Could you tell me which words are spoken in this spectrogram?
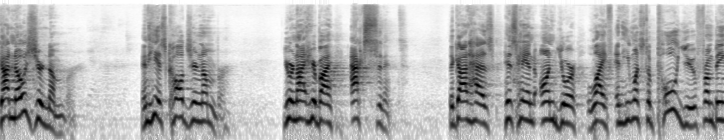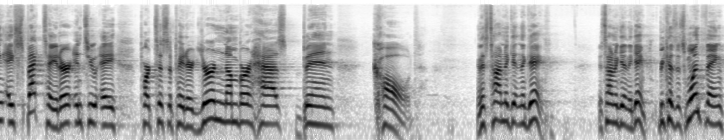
God knows your number, and He has called your number. You are not here by accident. That God has His hand on your life, and He wants to pull you from being a spectator into a participator. Your number has been called. And it's time to get in the game. It's time to get in the game because it's one thing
